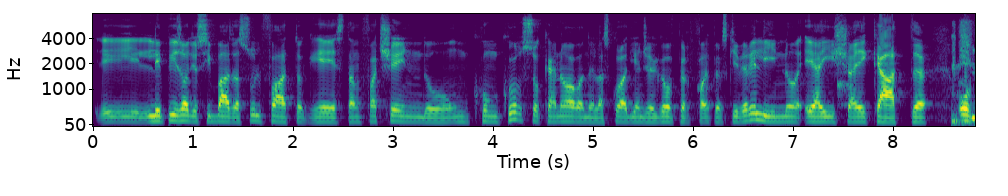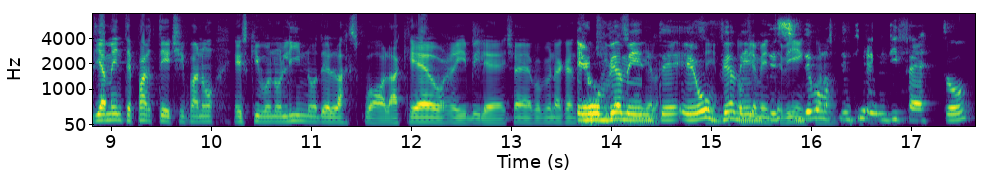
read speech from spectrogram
l'episodio si basa sul fatto che stanno facendo un concorso canoro nella scuola di Angel Grove per, fa- per scrivere l'inno e Aisha e Kat ovviamente partecipano e scrivono l'inno della scuola che è orribile, cioè è proprio una E canzoncina ovviamente, e Sì, ovviamente, si vincono. devono sentire in difetto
